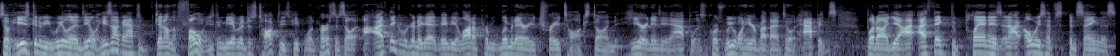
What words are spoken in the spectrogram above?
So he's going to be wheeling and dealing. He's not going to have to get on the phone. He's going to be able to just talk to these people in person. So I think we're going to get maybe a lot of preliminary trade talks done here in Indianapolis. Of course, we won't hear about that until it happens. But uh, yeah, I, I think the plan is, and I always have been saying this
